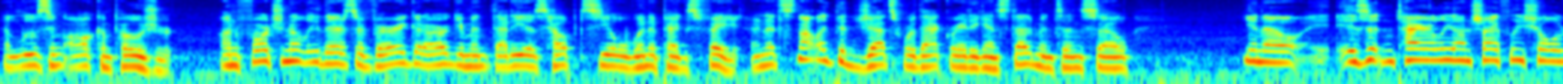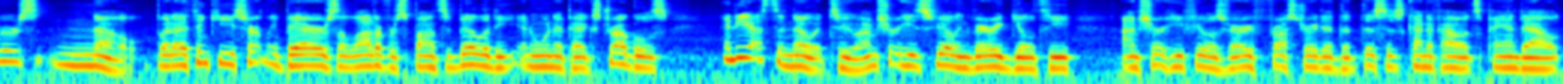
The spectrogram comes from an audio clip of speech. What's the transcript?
and losing all composure. Unfortunately, there's a very good argument that he has helped seal Winnipeg's fate, and it's not like the Jets were that great against Edmonton, so you know, is it entirely on Scheifele's shoulders? No, but I think he certainly bears a lot of responsibility in Winnipeg's struggles, and he has to know it too. I'm sure he's feeling very guilty. I'm sure he feels very frustrated that this is kind of how it's panned out.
